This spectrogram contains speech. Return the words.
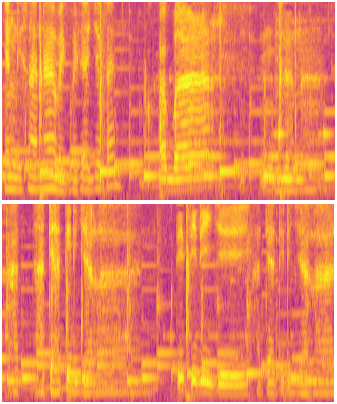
yang di sana baik-baik aja kan? Apa kabar? Yang di sana? Hat- hati-hati di jalan. Titi DJ hati-hati di jalan.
